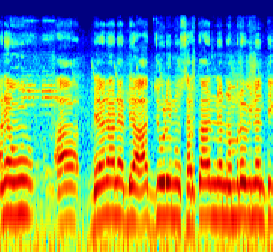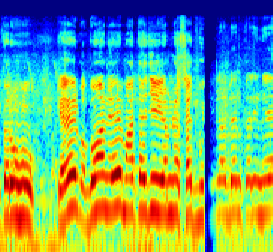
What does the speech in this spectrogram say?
અને હું આ બહેનાને બે હાથ જોડીને સરકારને નમ્ર વિનંતી કરું હું કે ભગવાન એ માતાજી એમને સદબુદ્ધિ દંડ કરીને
